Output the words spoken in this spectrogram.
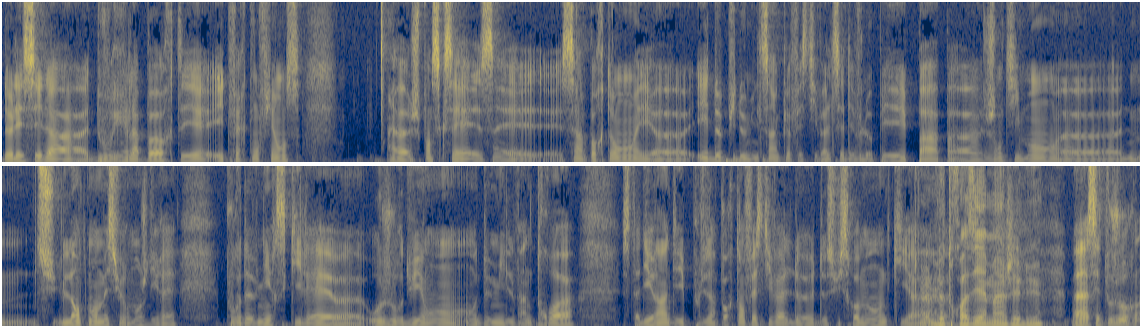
de laisser la, d'ouvrir la porte et, de faire confiance. Euh, je pense que c'est important et, depuis 2005, le festival s'est développé pas à pas, gentiment, lentement mais sûrement, je dirais, pour devenir ce qu'il est aujourd'hui en, 2023 c'est-à-dire un des plus importants festivals de, Suisse romande qui a... Le troisième, hein, j'ai lu. Ben, c'est toujours...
